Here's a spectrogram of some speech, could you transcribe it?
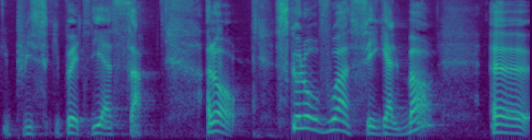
qui, puisse, qui peut être lié à ça. Alors, ce que l'on voit, c'est également, euh,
